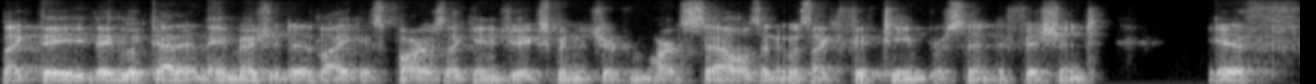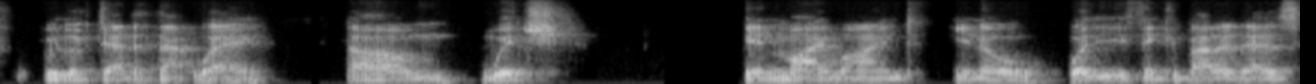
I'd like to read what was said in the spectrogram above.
like they they looked at it and they measured it like as far as like energy expenditure from heart cells and it was like 15% efficient if we looked at it that way. Um, which in my mind you know whether you think about it as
